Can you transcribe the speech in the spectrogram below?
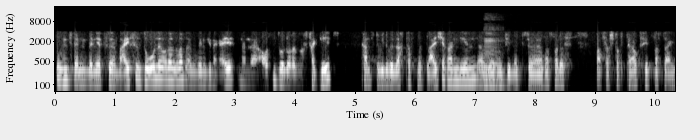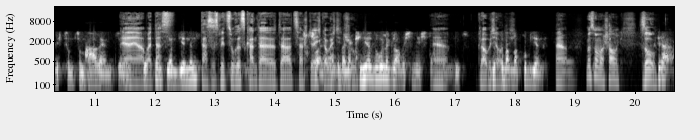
Und wenn, wenn jetzt eine weiße Sohle oder sowas, also wenn generell eine Außensohle oder sowas vergeht, kannst du, wie du gesagt hast, mit Bleiche rangehen, also Mhm. irgendwie mit, äh, was war das? Wasserstoffperoxid, was du eigentlich zum, zum Haare ent, Ja, ja, aber das- blondieren nimmst. das ist mir zu riskant, da, da zerstöre ich, glaube ich, also bei den einer Schuh. Clear-Sohle glaube ich nicht. Ja, glaube ich auch man nicht. mal probieren. Ja, müssen wir mal schauen. So, Ja,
